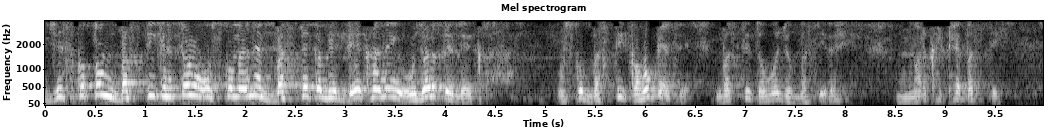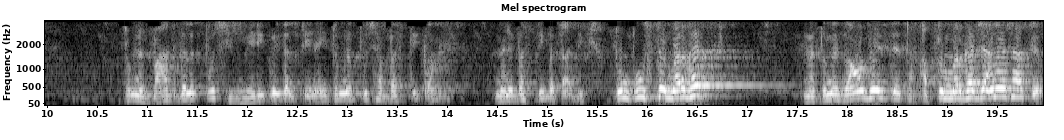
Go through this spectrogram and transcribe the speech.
जिसको तुम बस्ती कहते हो, उसको मैंने बसते कभी देखा नहीं, उजड़ते देखा। उसको बस्ती कहो कैसे? बस्ती तो वो जो बसी रहे। मरघट है बस्ती। तुमने बात गलत पूछी, मेरी कोई गलती नहीं। तुमने पूछा, बस्ती कहाँ है? मैंने बस्ती बता दी। तुम पूछते, मरघट। मैं तुम्हें गाँव भेज देता। अब तुम मरघट जाना चाहते हो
